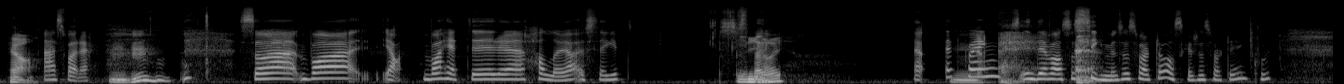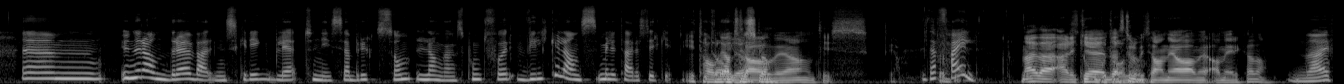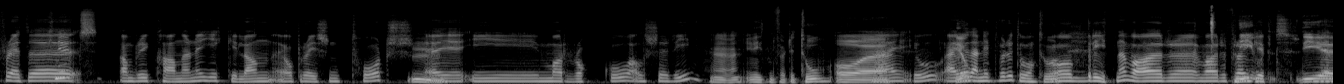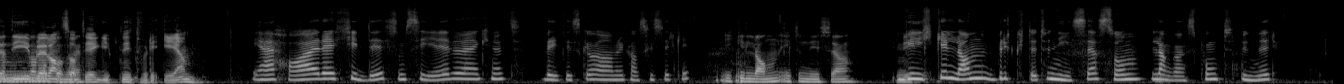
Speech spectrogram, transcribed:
Ja. er svaret. Mhm. Så eh, hva, ja, hva heter eh, halvøya øst i Egypt? Sinai. Ja, ett poeng. Det var altså Sigmund som svarte, og Oskar som svarte i kor. Um, under andre verdenskrig ble Tunisia brukt som langgangspunkt for hvilke lands militære styrker? Italia Italia Tyskland. Italia, Tyskland. Det er feil. Nei, det er, ikke, det er Storbritannia. Og Amerika, da. Nei, fordi at eh, Knut. amerikanerne gikk i land eh, Operation Torch Mm. eh, i Marokko, Algerie. Ja, I 1942. Og eh, Nei, jo, er jo jo. det er 1942. To. Og britene var, var fra de, Egypt. de, de ble landsatt i Egypt i 1941. Jeg har kilder som sier, Knut, britiske og amerikanske styrker. Gikk i land i Tunisia. Hvilke land brukte Tunisia som langgangspunkt under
